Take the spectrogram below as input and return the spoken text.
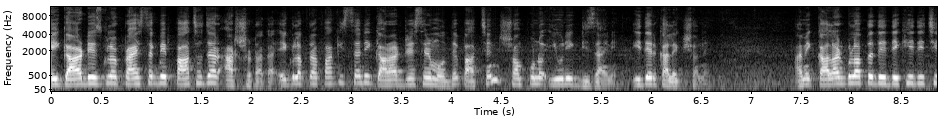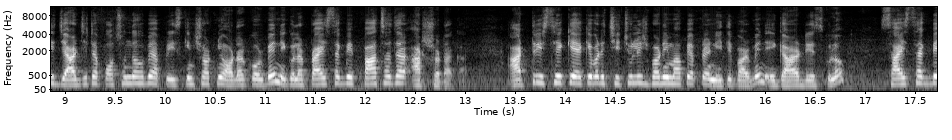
এই গার্ড ড্রেসগুলোর প্রাইস থাকবে পাঁচ হাজার আটশো টাকা। এগুলো আপনার পাকিস্তানি গার্ড ড্রেসের মধ্যে পাচ্ছেন সম্পূর্ণ ইউনিক ডিজাইনে ঈদের কালেকশনে আমি কালারগুলো আপনাদের দেখিয়ে দিচ্ছি। যার যেটা পছন্দ হবে আপনি স্ক্রিনশট নিয়ে অর্ডার করবেন। এগুলোর প্রাইস থাকবে পাঁচ হাজার আটশো টাকা। আটত্রিশ থেকে একেবারে ছিচল্লিশ বডির মাপে আপনারা নিতে পারবেন এই গার্ড ড্রেসগুলো সাইজ থাকবে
